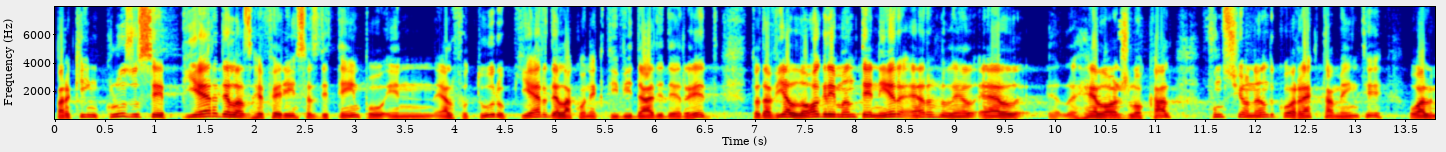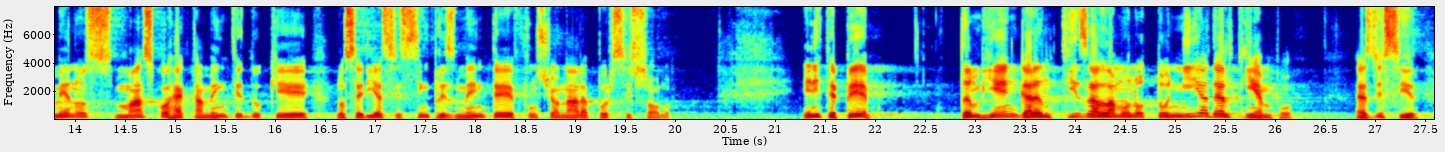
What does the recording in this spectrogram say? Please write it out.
para que incluso se pierde as referências de tempo em el futuro, pierde a conectividade de rede, todavia logre manter el, relógio local funcionando corretamente, ou ao menos mais corretamente do que lo seria se simplesmente funcionara por si solo. NTP também garantiza a monotonia do tempo, é decir,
